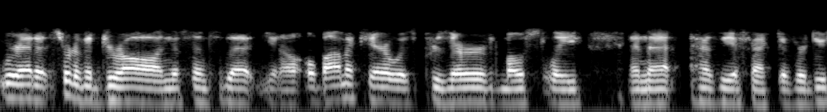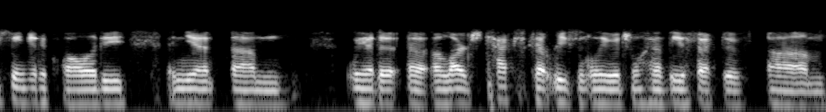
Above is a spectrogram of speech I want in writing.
we're at a sort of a draw in the sense that you know Obamacare was preserved mostly, and that has the effect of reducing inequality, and yet um, we had a, a large tax cut recently, which will have the effect of um,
